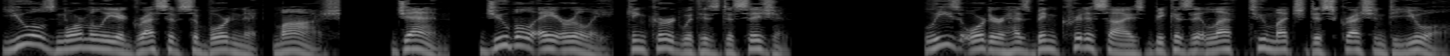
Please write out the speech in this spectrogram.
Ewell's normally aggressive subordinate, Maj. Gen. Jubal A. Early, concurred with his decision. Lee's order has been criticized because it left too much discretion to Ewell.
